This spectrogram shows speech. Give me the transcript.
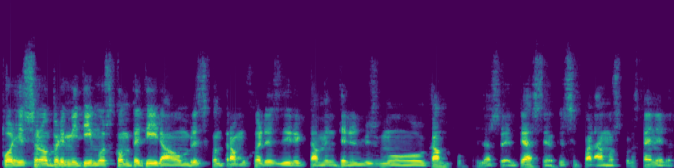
Por eso no permitimos competir a hombres contra mujeres directamente en el mismo campo, en las Olimpiadas, sino que separamos por género.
